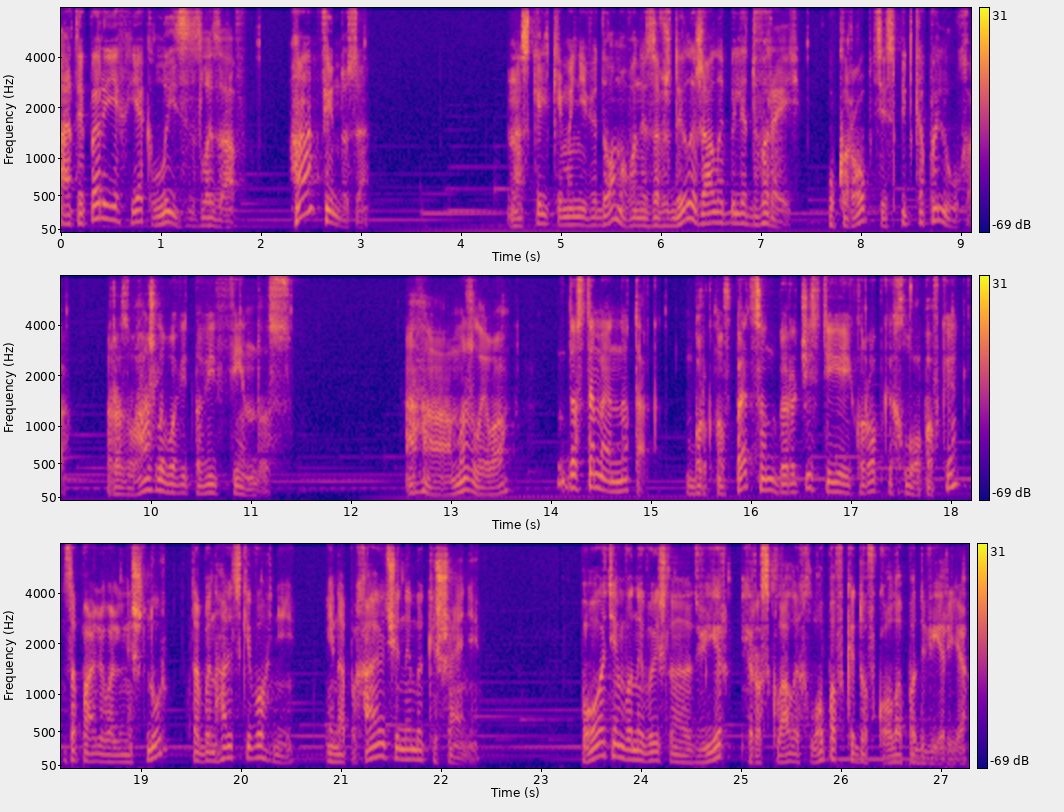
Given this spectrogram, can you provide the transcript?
а тепер їх як лись злизав. Га, Фіндусе? Наскільки мені відомо, вони завжди лежали біля дверей, у коробці з-під капелюха, розважливо відповів Фіндус. Ага, можливо. Достеменно так, буркнув Петсон, беручи з тієї коробки хлопавки, запалювальний шнур та бенгальські вогні і напихаючи ними кишені. Потім вони вийшли на двір і розклали хлопавки довкола подвір'я.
